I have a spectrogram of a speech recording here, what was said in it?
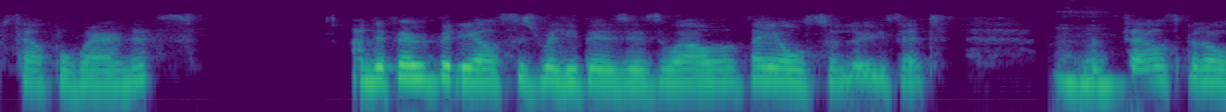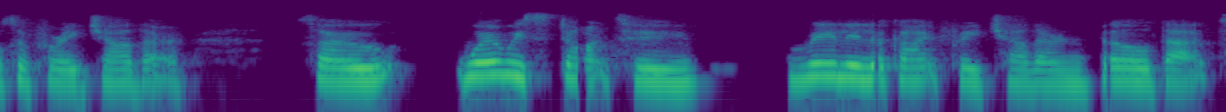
self-awareness and if everybody else is really busy as well, they also lose it mm-hmm. themselves, but also for each other. So where we start to really look out for each other and build that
